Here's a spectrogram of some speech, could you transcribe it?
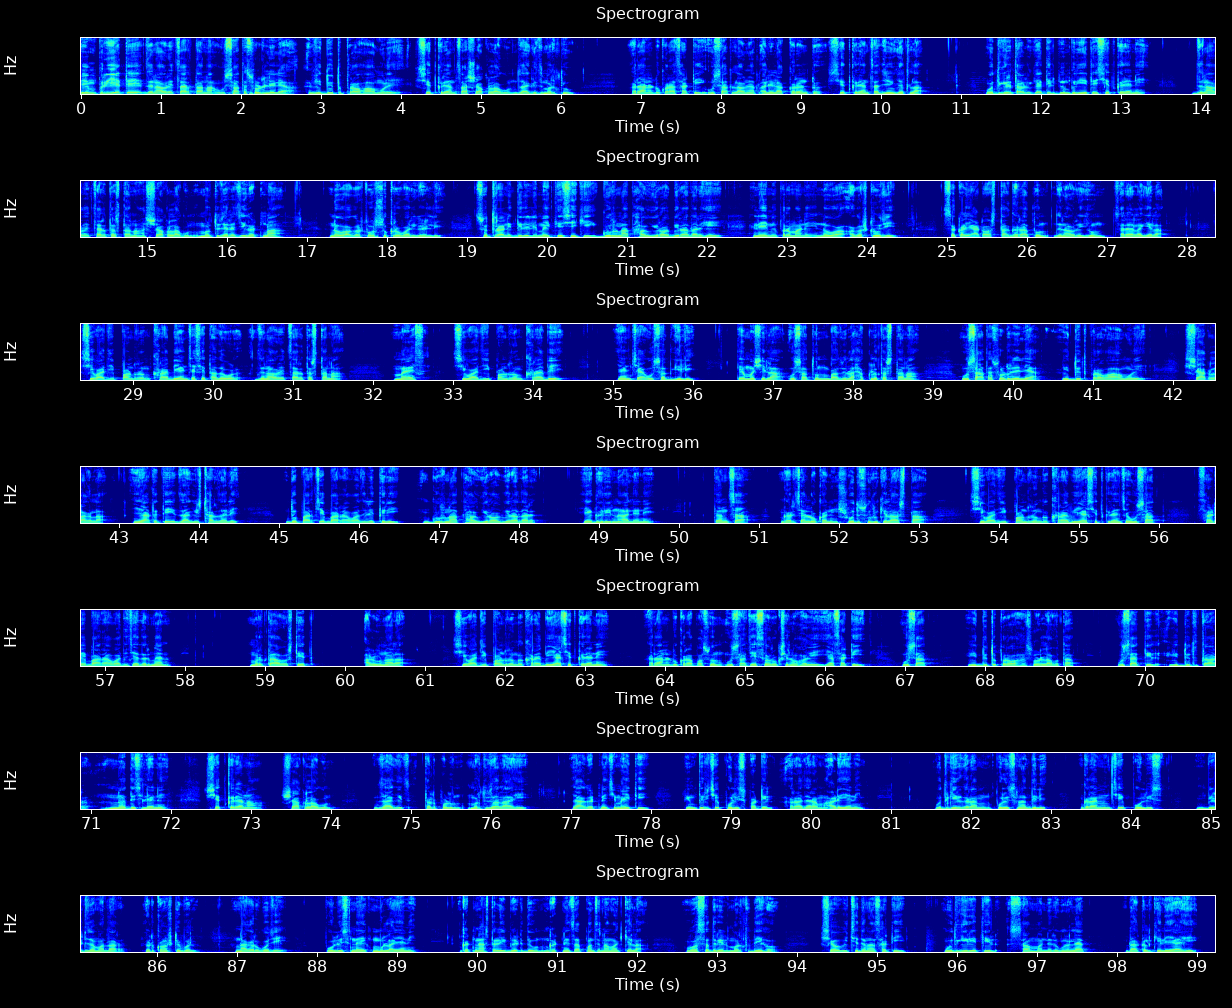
पिंपरी येथे जनावरे चारताना उसात सोडलेल्या विद्युत प्रवाहामुळे शेतकऱ्यांचा शॉक लागून जागीच मृत्यू. रानडुकरासाठी उसात लावण्यात आलेला करंट शेतकऱ्यांचा जीव घेतला. उदगीर तालुक्यातील पिंपरी येथे शेतकऱ्याने जनावरे चारत असताना शॉक लागून मृत्यू झाल्याची घटना नऊ ऑगस्ट रोज शुक्रवारी घडली. सूत्रांनी दिलेली माहिती अशी की गुरुनाथ हावीराव बिरादार हे नेहमीप्रमाणे नऊ ऑगस्ट रोजी सकाळी आठ वाजता घरातून जनावरे घेऊन चरायला गेला. शिवाजी पांडुरंग खराबे यांच्या शेताजवळ जनावरे चारत असताना महेश शिवाजी पांडुरंग खराबे यांच्या उसात गेली. ते म्हशीला उसातून बाजूला हकलत असताना उसात सोडलेल्या विद्युत प्रवाहामुळे शाक लागला. यात ते जागीच ठार झाले. दुपारचे बारा वाजले तरी गुरुनाथ हावगिराव बिरादार हे घरी न आल्याने त्यांचा घरच्या लोकांनी शोध सुरू केला असता शिवाजी पांडुरंग खराबे या शेतकऱ्यांच्या उसात साडेबारा वाजेच्या दरम्यान मृत अवस्थेत आढळून आला. शिवाजी पांडुरंग खराबे या शेतकऱ्याने रानडुकरापासून उसाचे संरक्षण व्हावे यासाठी उसात विद्युत प्रवाह सोडला होता. उसातील विद्युत तार न दिसल्याने शेतकऱ्यांना शाक लागून जागीच तडफडून मृत्यू झाला आहे. या घटनेची माहिती पिंपरीचे पोलीस पाटील राजाराम आडे यांनी उदगीर ग्रामीण पोलिसांना दिली. ग्रामीणचे पोलीस बीट जमादार head constable Nagargoje police Naik मुला यांनी घटनास्थळी भेट देऊन घटनेचा पंचनामा केला व सदरील मृतदेह शवविच्छेदनासाठी उदगीर येथील सामान्य रुग्णालयात दाखल केले आहे.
